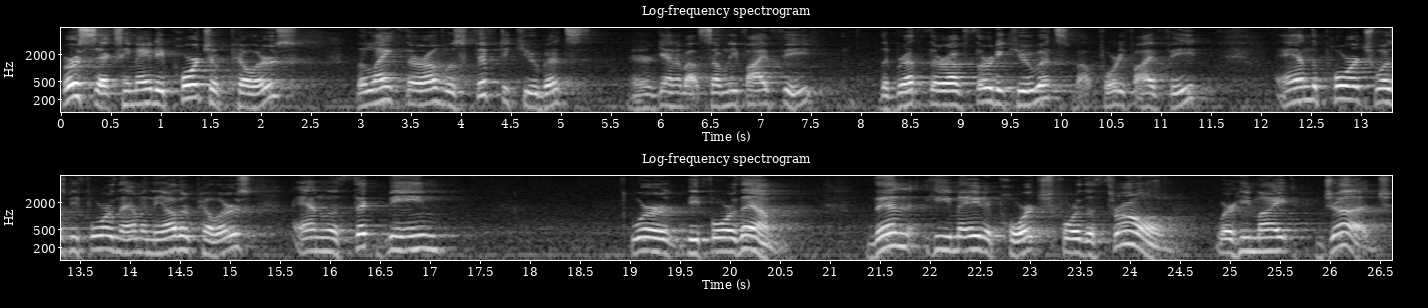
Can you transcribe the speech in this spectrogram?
Verse 6 He made a porch of pillars. The length thereof was 50 cubits, and again about 75 feet. The breadth thereof 30 cubits, about 45 feet. And the porch was before them, and the other pillars, and the thick beam were before them. Then he made a porch for the throne, where he might judge,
